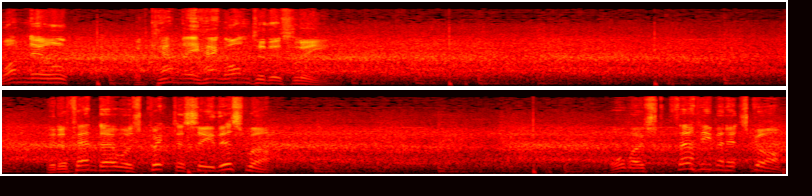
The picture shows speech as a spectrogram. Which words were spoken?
One 0 but can they hang on to this lead? The defender was quick to see this one. Almost 30 minutes gone.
